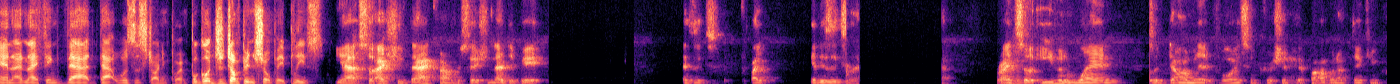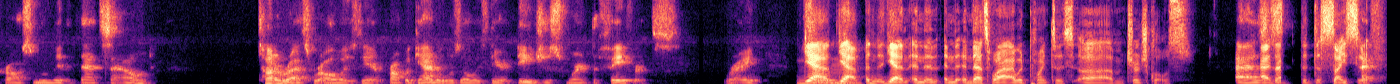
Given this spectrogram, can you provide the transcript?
and I, and I think that that was the starting point but go just jump in Shopé, please Yeah, so actually, that conversation, that debate, is ex- like it is ex- right. Mhm. So even when the dominant voice in Christian hip hop, and I'm thinking cross movement and that sound, Tunnel Rats were always there. Propaganda was always there. They just weren't the favorites, right? Yeah So- yeah and yeah and, and and and that's why i would point to um church clothes As, as that, the decisive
